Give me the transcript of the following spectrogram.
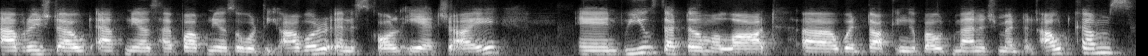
averaged out apneas, hypopneas over the hour, and it's called AHI. And we use that term a lot uh, when talking about management and outcomes.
